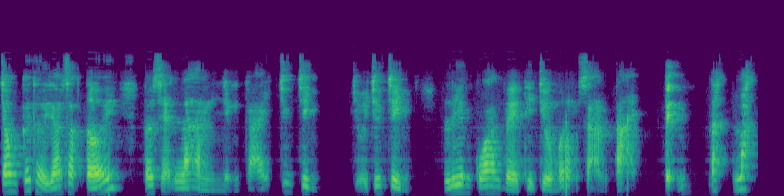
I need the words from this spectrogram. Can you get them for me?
trong cái thời gian sắp tới tôi sẽ làm những cái chương trình chuỗi chương trình liên quan về thị trường bất động sản tại tỉnh Đắk Lắk.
